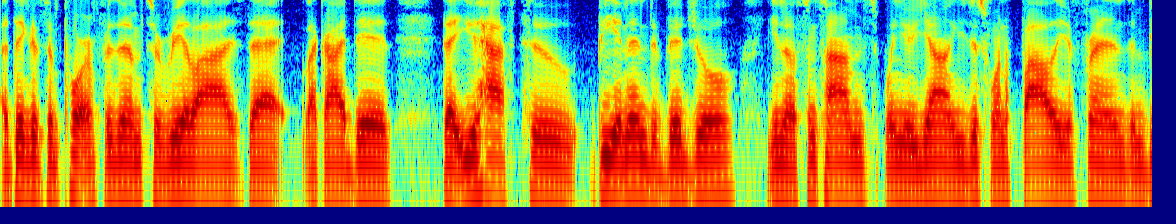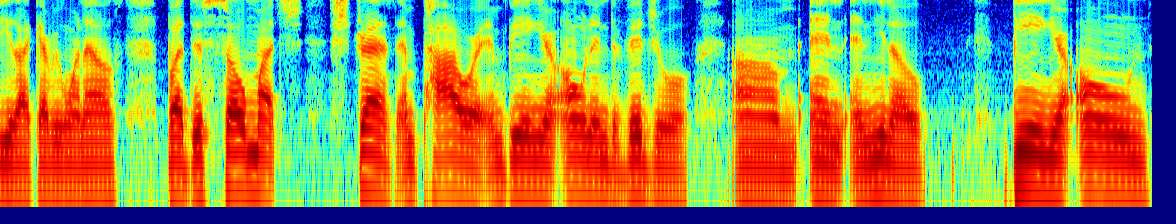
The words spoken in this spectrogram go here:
I think it's important for them to realize that, like I did, that you have to be an individual. You know, sometimes when you're young, you just want to follow your friends and be like everyone else. But there's so much strength and power in being your own individual, um, and and you know, being your own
